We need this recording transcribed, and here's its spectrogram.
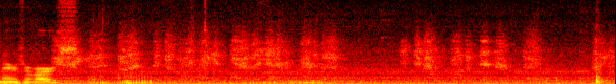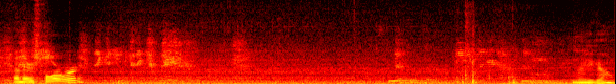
There's reverse. And there's forward. There you go.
